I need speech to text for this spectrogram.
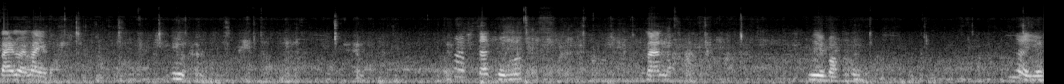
ไปหน่อยใหม่อยู่ปะจะคุ้มมันมีบอกเหนื่อยอยู่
